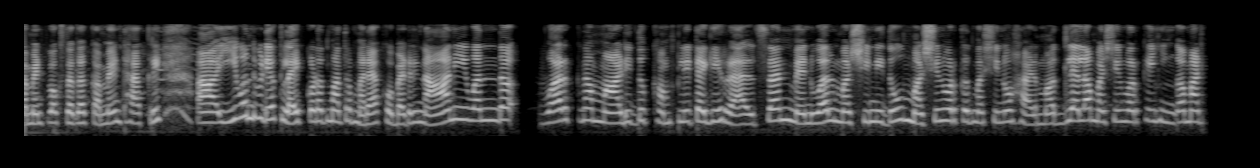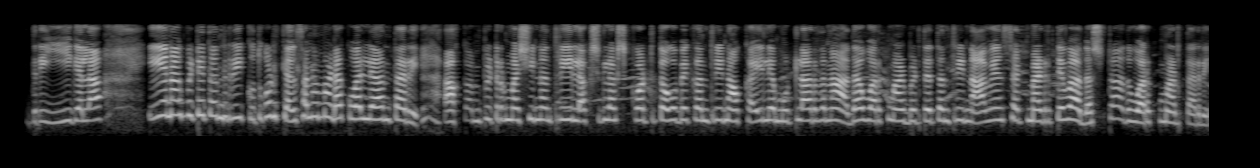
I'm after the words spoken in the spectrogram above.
ಕಮೆಂಟ್ ಬಾಕ್ಸ್ದಾಗ ಕಮೆಂಟ್ ಹಾಕ್ರಿ. ಈ ಒಂದು ವಿಡಿಯೋಕ್ಕೆ ಲೈಕ್ ಕೊಡೋದು ಮಾತ್ರ ಮರ್ಯಾಕೆ ಹೋಗ್ಬೇಡ್ರಿ. ನಾನು ಈ ಒಂದು ವರ್ಕ್ನ ಮಾಡಿದ್ದು ಕಂಪ್ಲೀಟಾಗಿ ರ್ಯಾಲ್ಸನ್ ಮೆನುವಲ್ ಮಷಿನ್ ಇದು. ಮಷಿನ್ ವರ್ಕದ ಮಷೀನು ಹಳ್, ಮೊದಲೆಲ್ಲ ಮಷಿನ್ ವರ್ಕ್ ಹಿಂಗೆ ಮಾಡ್ತಿದ್ರಿ, ಈಗೆಲ್ಲ ಏನಾಗ್ಬಿಟ್ಟೈತಂದ್ರಿ ರೀ ಕುತ್ಕೊಂಡು ಕೆಲಸನ ಮಾಡಕ್ಕೆ ಒಲ್ಲೆ ಅಂತಾರ್ರಿ. ಆ ಕಂಪ್ಯೂಟರ್ ಮಷಿನ್ ಅಂತ್ರಿ, ಲಕ್ಷ ಲಕ್ಷ ಕೊಟ್ಟು ತೊಗೋಬೇಕಂತ್ರಿ, ನಾವು ಕೈಲೇ ಮುಟ್ಲಾರ್ದನ ಅದ ವರ್ಕ್ ಮಾಡಿಬಿಡ್ತೈತಂತ್ರಿ, ನಾವೇನು ಸೆಟ್ ಮಾಡಿರ್ತೇವೆ ಅದಷ್ಟು ಅದು ವರ್ಕ್ ಮಾಡ್ತಾರ್ರಿ,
